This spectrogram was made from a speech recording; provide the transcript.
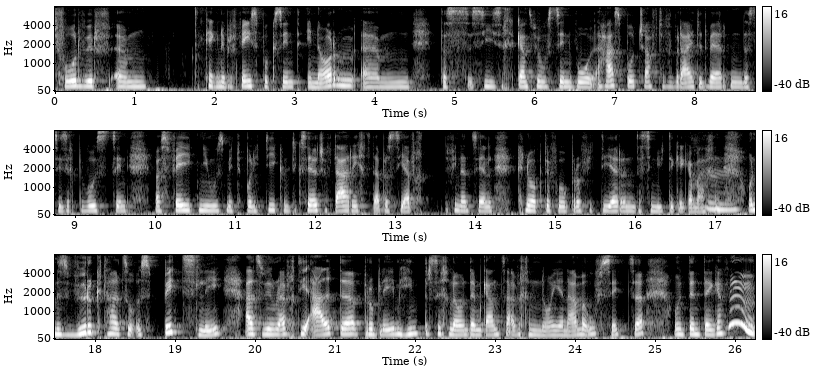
die Vorwürfe ähm, gegenüber Facebook sind enorm, ähm, dass sie sich ganz bewusst sind, wo Hassbotschaften verbreitet werden, dass sie sich bewusst sind, was Fake News mit der Politik und der Gesellschaft anrichtet, aber dass sie einfach finanziell genug davon profitieren, dass sie nichts dagegen machen. Und es wirkt halt so ein bisschen, als würde man einfach die alten Probleme hinter sich lassen und dem Ganzen einfach einen neuen Namen aufsetzen und dann denken, hm,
